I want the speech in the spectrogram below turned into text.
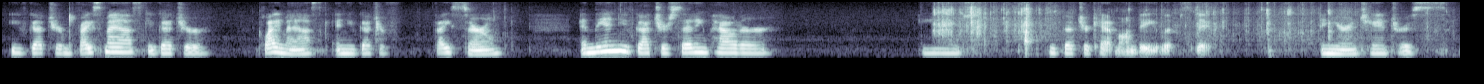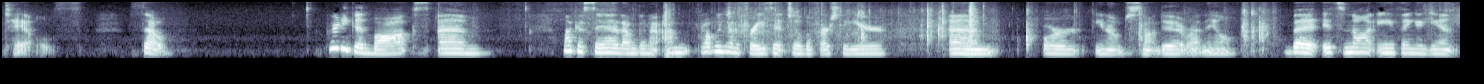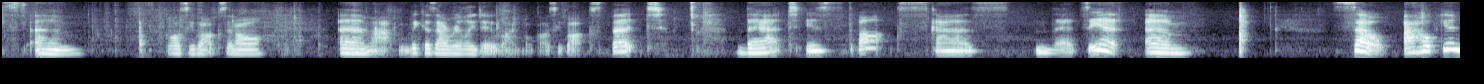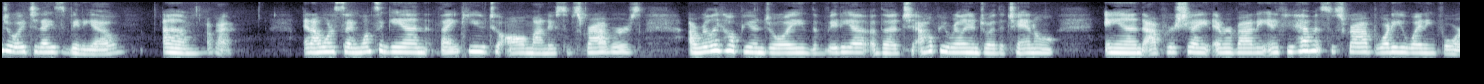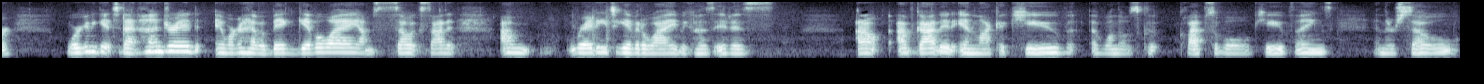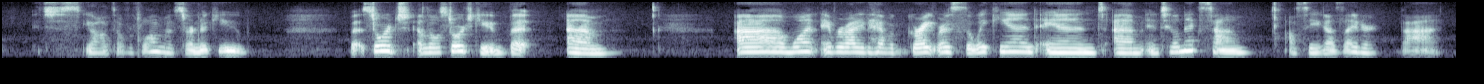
you've got your face mask, you've got your clay mask, and you've got your face serum. And then you've got your setting powder and you've got your Kat Von D lipstick and your Enchantress tails. So, pretty good box. Um, like I said, I'm gonna, I'm probably gonna freeze it till the first of the year, um, or you know, just not do it right now. But it's not anything against um, Glossy Box at all, um, because I really do like Glossy Box. But that is the box, guys that's it. Um, so I hope you enjoyed today's video. Um, okay. And I want to say once again, thank you to all my new subscribers. I really hope you enjoy the video. The I hope you really enjoy the channel, and I appreciate everybody. And if you haven't subscribed, what are you waiting for? We're gonna get to that hundred, and we're gonna have a big giveaway. I'm so excited. I'm ready to give it away because it is I don't. I've got it in like a cube of one of those collapsible cube things, and they're so. It's just y'all. It's overflowing. I'm starting a cube, but storage a little storage cube. But um, I want everybody to have a great rest of the weekend. And um, until next time, I'll see you guys later. Bye.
